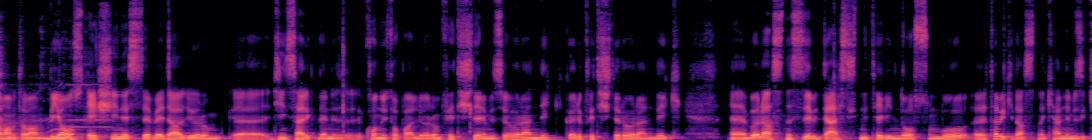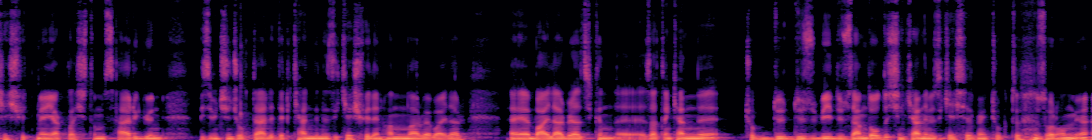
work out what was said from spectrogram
Tamam tamam. Beyoncé eşliğinde size veda ediyorum. Ee, cinselliklerinizi, konuyu toparlıyorum. Fetişlerimizi öğrendik. Garip fetişleri öğrendik. Ee, böyle aslında size bir ders niteliğinde olsun bu. Ee, tabii ki de aslında kendimizi keşfetmeye yaklaştığımız her gün bizim için çok değerlidir. Kendinizi keşfedin hanımlar ve baylar. E, baylar birazcık e, zaten kendini çok dü- düz bir düzlemde olduğu için kendimizi keşfetmek çok da zor olmuyor.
